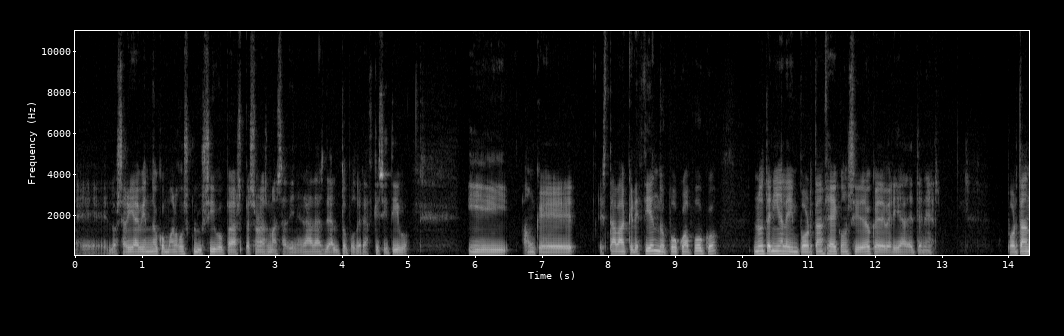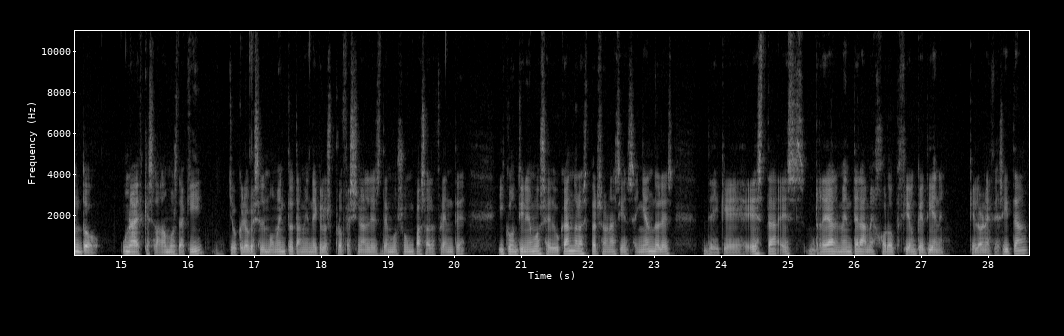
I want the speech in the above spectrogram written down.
eh, lo seguía viendo como algo exclusivo para las personas más adineradas de alto poder adquisitivo. Y aunque estaba creciendo poco a poco, no tenía la importancia que considero que debería de tener. Por tanto, una vez que salgamos de aquí, yo creo que es el momento también de que los profesionales demos un paso al frente y continuemos educando a las personas y enseñándoles de que esta es realmente la mejor opción que tienen, que lo necesitan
